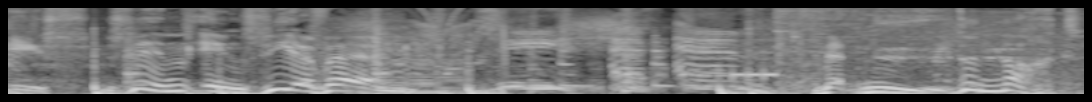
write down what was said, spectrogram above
is zin in ZFM. ZFM. Met nu de nacht.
